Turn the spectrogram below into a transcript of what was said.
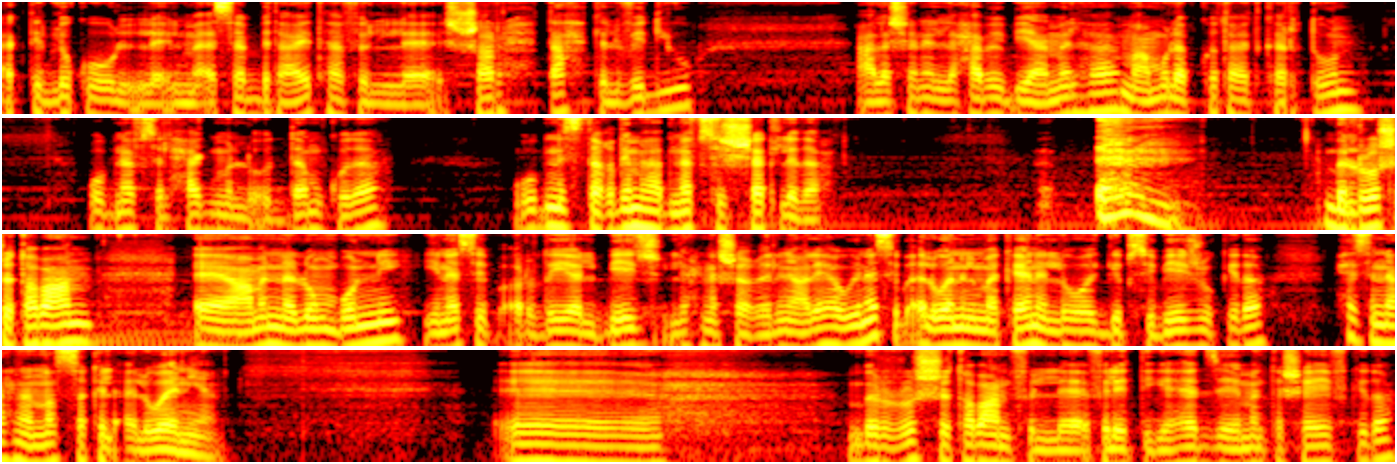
أكتب لكم المقاسات بتاعتها في الشرح تحت الفيديو علشان اللي حابب يعملها معمولة بقطعة كرتون وبنفس الحجم اللي قدامكم ده وبنستخدمها بنفس الشكل ده. بنرش طبعا آه، عملنا لون بني يناسب أرضية البيج اللي إحنا شغالين عليها ويناسب ألوان المكان اللي هو الجبس بيج وكده بحيث إن إحنا ننسق الألوان يعني. آه، بنرش طبعا في في الاتجاهات زي ما انت شايف كده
